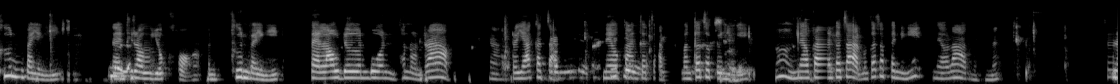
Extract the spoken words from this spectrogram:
ขึ้นไปอย่างนี้แรงที่เรายกของอะมันขึ้นไปอย่างนี้ แต่เราเดินบนถนนราบอะระยะกระจัดแนวการกระจัดมันก็จะเป็นอย่างนี้อืมแนวการกระจัดมันก็จะเป็นอย่างนี้ แนวราบเนี่ยเห็นไหมแสด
